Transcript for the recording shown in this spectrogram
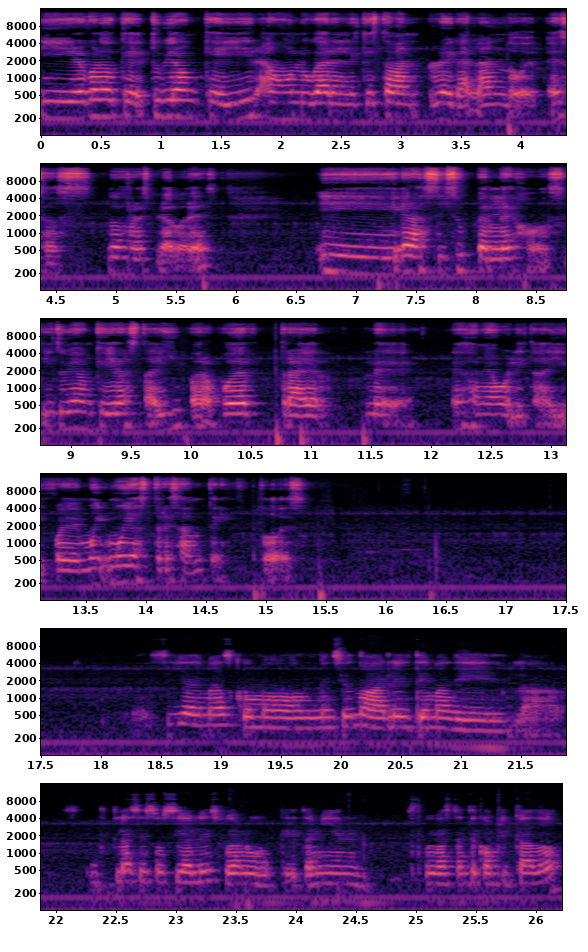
Y recuerdo que tuvieron que ir a un lugar en el que estaban regalando esos los respiradores. Y era así súper lejos. Y tuvieron que ir hasta ahí para poder traerle eso a mi abuelita. Y fue muy, muy estresante todo eso. Sí, además, como mencionó Ale, el tema de las clases sociales fue algo que también fue bastante complicado,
